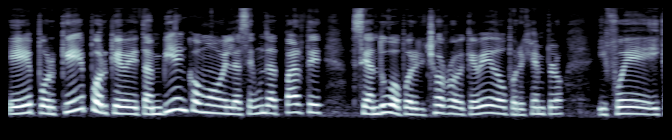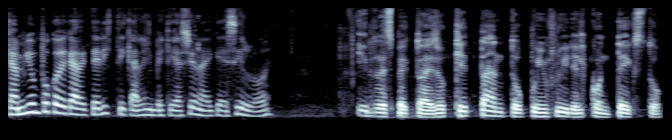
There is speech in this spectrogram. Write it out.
eh, ¿Por qué? Porque también como en la segunda parte se anduvo por el chorro de Quevedo, por ejemplo, y fue y cambió un poco de características la investigación, hay que decirlo. ¿eh? Y respecto a eso, ¿qué tanto puede influir el contexto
